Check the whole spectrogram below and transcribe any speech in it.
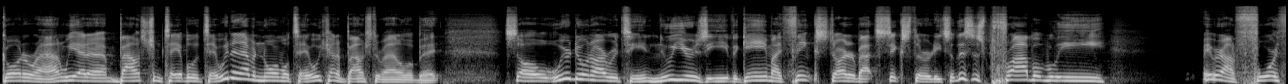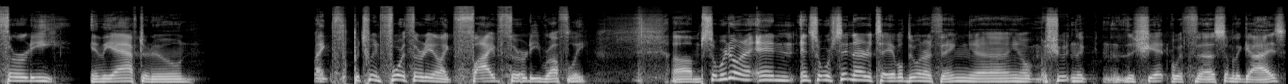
going around. We had a bounce from table to table. We didn't have a normal table. We kind of bounced around a little bit. So we were doing our routine. New Year's Eve. The game I think started about six thirty. So this is probably maybe around four thirty in the afternoon, like between four thirty and like five thirty roughly. Um, so we're doing it, and and so we're sitting at a table doing our thing, uh, you know, shooting the the shit with uh, some of the guys,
